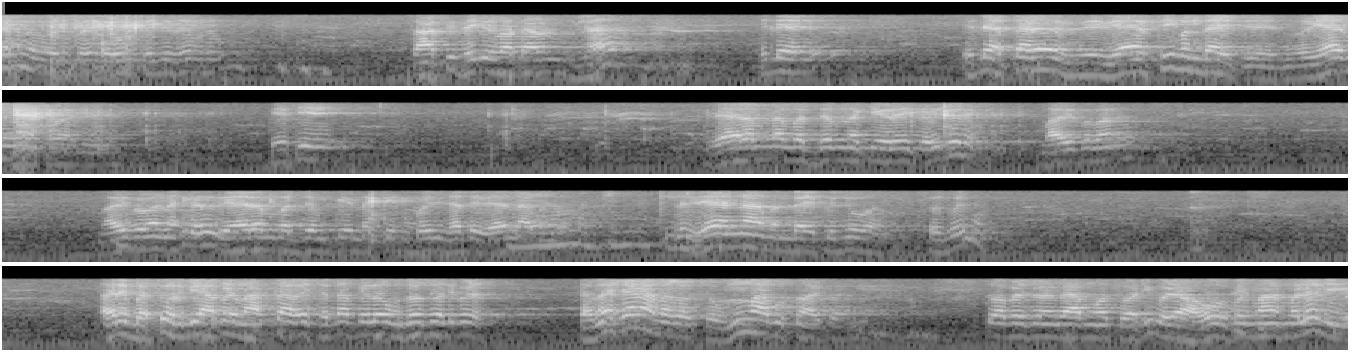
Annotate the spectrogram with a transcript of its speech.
એવું થઈ ગયું છે સાચી થઈ ગયું વાતાવરણ. એટલે એટલે અત્યારે વેરથી બંધાય છે. વ્યાજ ના થવા તેથી વ્યાયામ ના મધ્યમ ના કેળે કહ્યું છે ને મારી ભગવાન? મારી ભગવાન નહીં કહ્યું વ્યારામ મધ્યમ કે નક્કી કોઈની સાથે વેર ના એટલે ના બંધાય એટલું જોવાનું. સમજો ને? અરે બસો રૂપિયા આપણે માગતા હોય છતાં પેલો ઉધો ચોટી પડે તમે છે ને માગો છો? હું માગું છું તો આપણે જોડે આ મોત ચોટી પડે આવો, કોઈ માણસ મળે નહીં.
